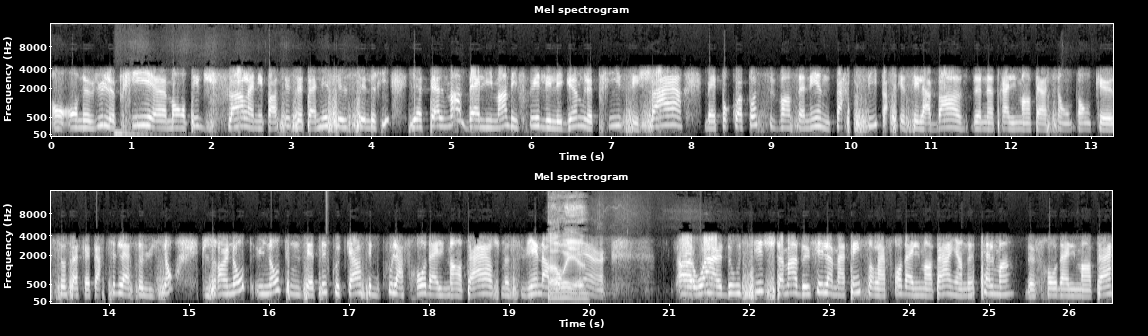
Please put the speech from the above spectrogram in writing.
On, on a vu le prix euh, monter du fleur l'année passée, cette année, c'est le céleri. Il y a tellement d'aliments, des fruits et des légumes, le prix c'est cher. Ben pourquoi pas subventionner une partie parce que c'est la base de notre alimentation. Donc euh, ça, ça fait partie de la solution. Puis je un autre, une autre initiative coup de cœur, c'est beaucoup la fraude alimentaire. Je me souviens d'avoir Ah oui, fait hein? un euh, ouais, un dossier justement à deux filles le matin sur la fraude alimentaire. Il y en a tellement de fraude alimentaire.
